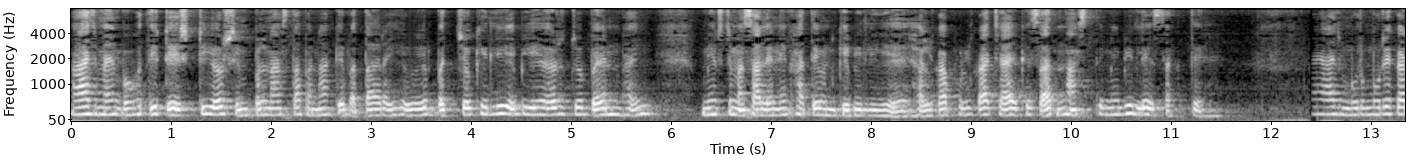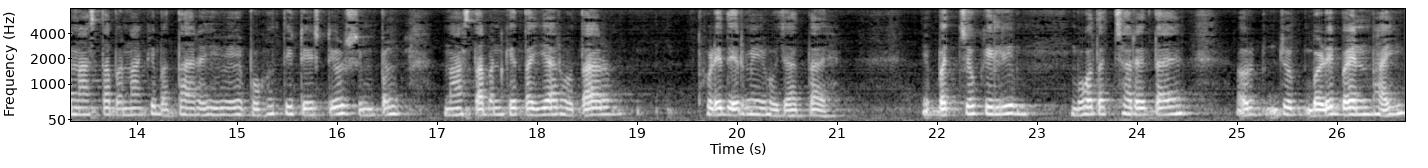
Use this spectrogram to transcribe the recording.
आज मैं बहुत ही टेस्टी और सिंपल नाश्ता बना के बता रही हूँ। ये बच्चों के लिए भी है और जो बहन भाई मिर्च मसाले नहीं खाते, उनके भी लिए है। हल्का फुल्का चाय के साथ नाश्ते में भी ले सकते हैं। मैं आज मुरमुरे का नाश्ता बना के बता रही हूँ। ये बहुत ही टेस्टी और सिंपल नाश्ता बन के तैयार होता है और थोड़ी देर में ही हो जाता है। ये बच्चों के लिए बहुत अच्छा रहता है और जो बड़े बहन भाई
